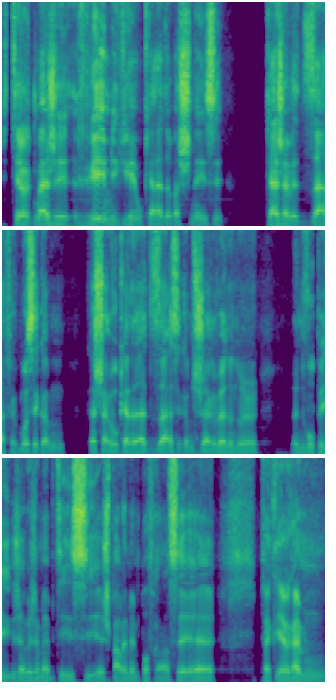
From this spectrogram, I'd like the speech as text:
Puis théoriquement, j'ai réémigré au Canada parce que je suis né ici quand j'avais 10 ans. Fait que moi, c'est comme. Quand je suis arrivé au Canada à 10 ans, c'est comme si j'arrivais dans un, un nouveau pays. J'avais jamais habité ici. Je parlais même pas français. euh, fait qu'il y avait quand même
